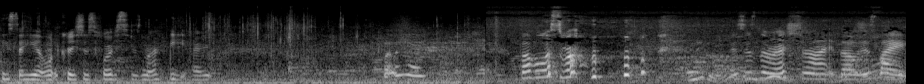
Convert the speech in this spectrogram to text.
He said he don't want his forces. My feet hurt. But we here. Bubba, what's wrong? This is the restaurant though. It's like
